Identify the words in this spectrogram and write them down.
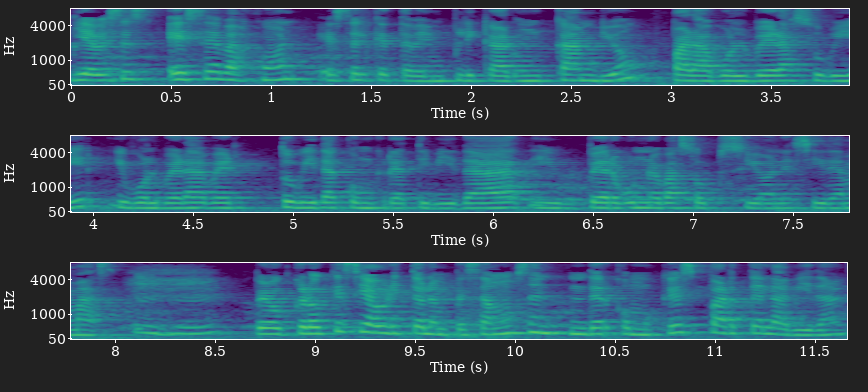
Y a veces ese bajón es el que te va a implicar un cambio para volver a subir y volver a ver tu vida con creatividad y ver nuevas opciones y demás. Pero creo que si ahorita lo empezamos a entender como que es parte de la vida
